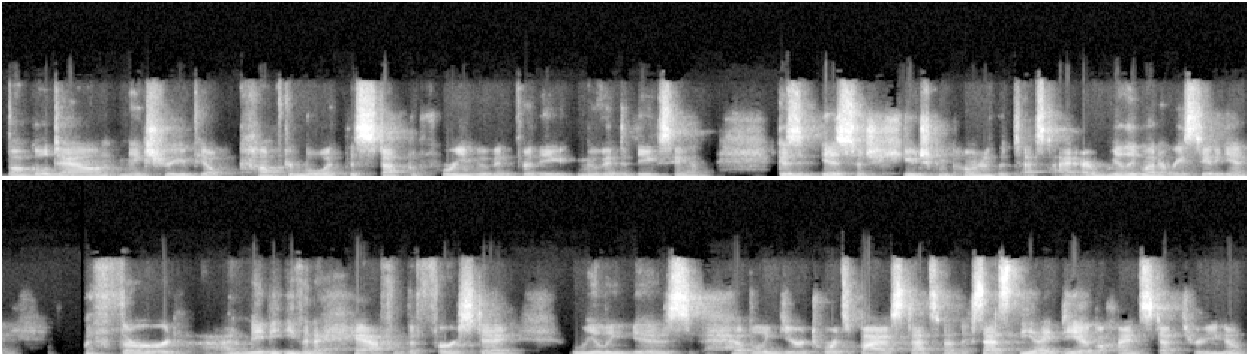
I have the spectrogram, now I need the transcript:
buckle down make sure you feel comfortable with this stuff before you move in for the move into the exam because it is such a huge component of the test I, I really want to restate again a third, uh, maybe even a half of the first day really is heavily geared towards biostats and ethics. That's the idea behind step three. You know,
